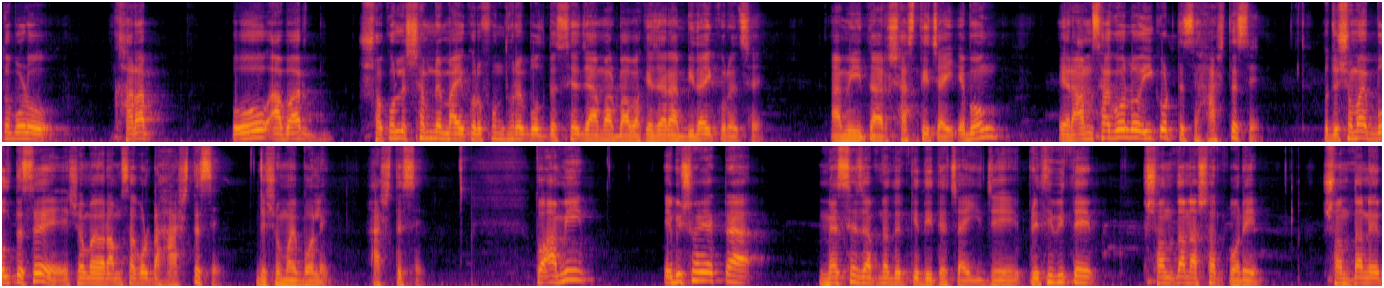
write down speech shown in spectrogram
কত বড় খারাপ। ও আবার সকলের সামনে মাইক্রোফোন ধরে বলতেছে যে, আমার বাবাকে যারা বিদায় করেছে, আমি তার শাস্তি চাই। এবং এ রামসাগলও ই করতেছে, হাসতেছে। ও যে সময় বলতেছে, এ সময় রামসাগলটা হাসতেছে, যে সময় বলে, হাসতেছে। তো আমি এ বিষয়ে একটা মেসেজ আপনাদেরকে দিতে চাই যে, পৃথিবীতে সন্তান আসার পরে সন্তানের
